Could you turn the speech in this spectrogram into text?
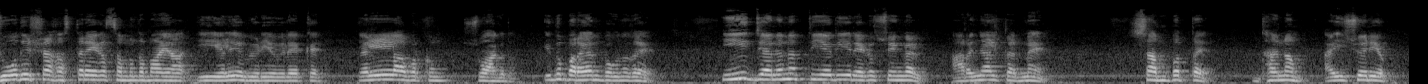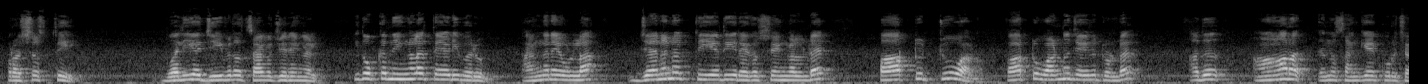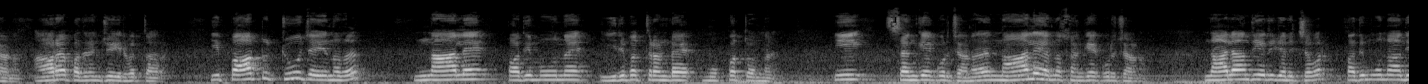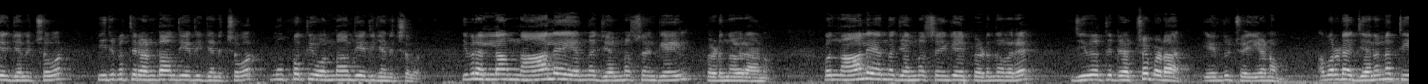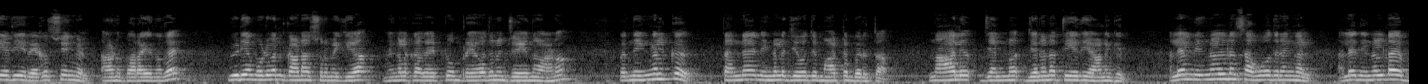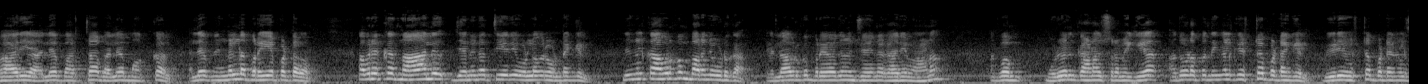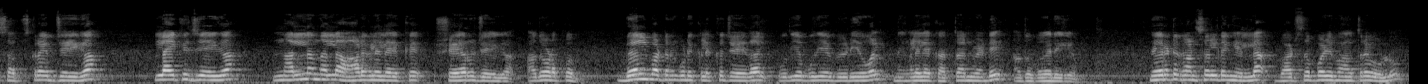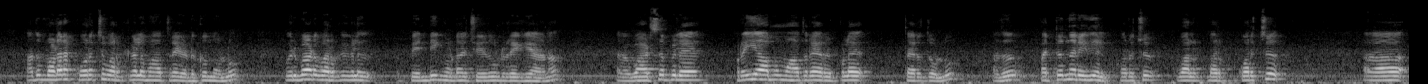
ജ്യോതിഷ ഹസ്തരേഖ സംബന്ധമായ ഈ എളിയ വീഡിയോയിലേക്ക് എല്ലാവർക്കും സ്വാഗതം. ഇന്ന് പറയാൻ പോകുന്നത് ഈ ജനന തീയതി രഹസ്യങ്ങൾ അറിഞ്ഞാൽ തന്നെ സമ്പത്ത് ധനം ഐശ്വര്യം പ്രശസ്തി വലിയ ജീവിത സാഹചര്യങ്ങൾ ഇതൊക്കെ നിങ്ങളെ തേടി വരും. അങ്ങനെയുള്ള ജനന തീയതി രഹസ്യങ്ങളുടെ പാർട്ട് ടു ആണ്. പാർട്ട് വണ്ണ് ചെയ്തിട്ടുണ്ട്. അത് ആറ് എന്ന സംഖ്യയെക്കുറിച്ചാണ്. ആറ് പതിനഞ്ച് ഇരുപത്തി ആറ് ഈ പാർട്ട് ടു ചെയ്യുന്നത് നാല് പതിമൂന്ന് ഇരുപത്തിരണ്ട് മുപ്പത്തൊന്ന്. ഈ സംഖ്യയെക്കുറിച്ചാണ്. അതായത് നാല് എന്ന സംഖ്യയെക്കുറിച്ചാണ്. നാലാം തീയതി ജനിച്ചവർ പതിമൂന്നാം തീയതി ജനിച്ചവർ ഇരുപത്തിരണ്ടാം തീയതി ജനിച്ചവർ മുപ്പത്തി ഒന്നാം തീയതി ജനിച്ചവർ. ഇവരെല്ലാം നാല് എന്ന ജന്മസംഖ്യയിൽ പെടുന്നവരാണ്. അപ്പോൾ നാല് എന്ന ജന്മസംഖ്യയിൽ പെടുന്നവരെ ജീവിതത്തിൽ രക്ഷപ്പെടാൻ എന്തു ചെയ്യണം? അവരുടെ ജനന തീയതി രഹസ്യങ്ങൾ ആണ് പറയുന്നത്. വീഡിയോ മുഴുവൻ കാണാൻ ശ്രമിക്കുക. നിങ്ങൾക്കത് ഏറ്റവും പ്രയോജനം ചെയ്യുന്നതാണ്. അപ്പം നിങ്ങൾക്ക് തന്നെ നിങ്ങളുടെ ജീവിതത്തിൽ മാറ്റം വരുത്താം. നാല് ജന്മ ജനന തീയതി ആണെങ്കിൽ. അല്ലെങ്കിൽ നിങ്ങളുടെ സഹോദരങ്ങൾ അല്ലെ നിങ്ങളുടെ ഭാര്യ അല്ലെ ഭർത്താവ് അല്ലെ മക്കൾ അല്ലെ നിങ്ങളുടെ പ്രിയപ്പെട്ടവർ അവരൊക്കെ നാല് ജനന തീയതി ഉള്ളവരുണ്ടെങ്കിൽ നിങ്ങൾക്ക് അവർക്കും പറഞ്ഞു കൊടുക്കാം. എല്ലാവർക്കും പ്രയോജനം ചെയ്യുന്ന കാര്യമാണ്. അപ്പം മുഴുവൻ കാണാൻ ശ്രമിക്കുക. അതോടൊപ്പം നിങ്ങൾക്ക് ഇഷ്ടപ്പെട്ടെങ്കിൽ വീഡിയോ ഇഷ്ടപ്പെട്ടെങ്കിൽ സബ്സ്ക്രൈബ് ചെയ്യുക ലൈക്ക് ചെയ്യുക നല്ല നല്ല ആളുകളിലേക്ക് ഷെയർ ചെയ്യുക. അതോടൊപ്പം ബെൽ ബട്ടൺ കൂടി ക്ലിക്ക് ചെയ്താൽ പുതിയ പുതിയ വീഡിയോകൾ നിങ്ങളിലേക്ക് എത്താൻ വേണ്ടി അത് ഉപകരിക്കും. നേരിട്ട് കൺസൾട്ടിങ് ഇല്ല വാട്സപ്പ് വഴി മാത്രമേ ഉള്ളൂ. അതും വളരെ കുറച്ച് വർക്കുകൾ മാത്രമേ എടുക്കുന്നുള്ളൂ. ഒരുപാട് വർക്കുകൾ പെൻഡിങ് കൊണ്ട് ചെയ്തുകൊണ്ടിരിക്കുകയാണ്. വാട്സപ്പിൽ ഫ്രീ ആകുമ്പോൾ മാത്രമേ റിപ്ലൈ തരത്തുള്ളൂ. അത് പറ്റുന്ന രീതിയിൽ കുറച്ച് കുറച്ച്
